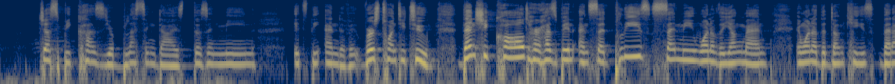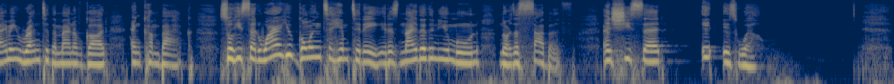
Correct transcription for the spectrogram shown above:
Just because your blessing dies doesn't mean it's the end of it. Verse 22 Then she called her husband and said, Please send me one of the young men and one of the donkeys, that I may run to the man of God and come back. So he said, Why are you going to him today? It is neither the new moon nor the Sabbath. And she said, It is well.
